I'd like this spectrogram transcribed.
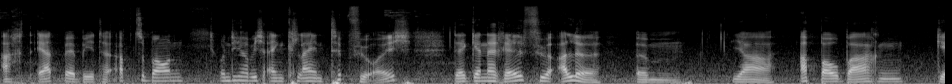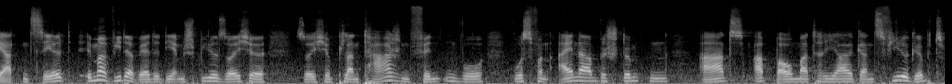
acht Erdbeerbeete abzubauen und hier habe ich einen kleinen Tipp für euch, der generell für alle ähm, ja, abbaubaren Gärten zählt. Immer wieder werdet ihr im Spiel solche, solche Plantagen finden, wo, wo es von einer bestimmten Art Abbaumaterial ganz viel gibt.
